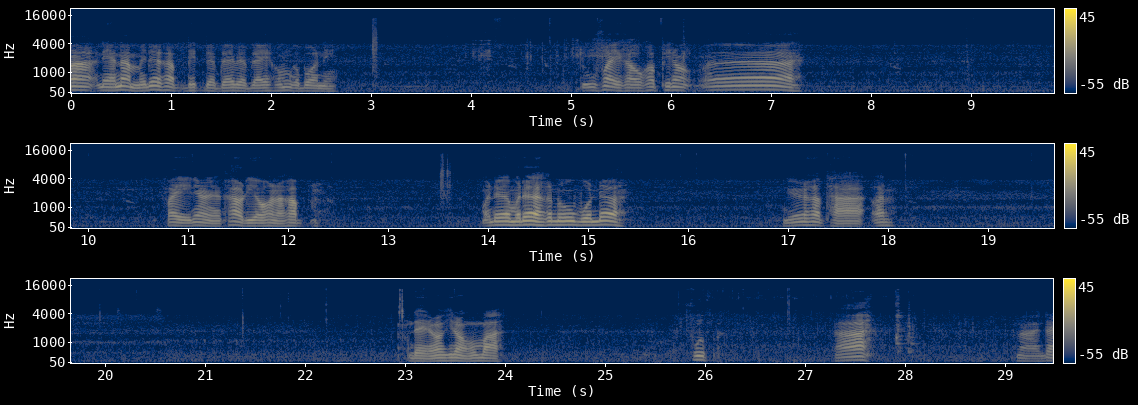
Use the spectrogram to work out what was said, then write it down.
มาแนะนำไม่ได้ครับเบ็ดแบบใดแบบใดผมกับบอลนี่จูไฟเขาครับพี่น้องอไฟเนี่ยข้าวเดียวนนะครับ มาเด้อมาเด้อขนูบนเด้อเดี๋ยวนะครับถาอัน ได้แล้วพี่น้องผมมาฟึบอ่าน่าได้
